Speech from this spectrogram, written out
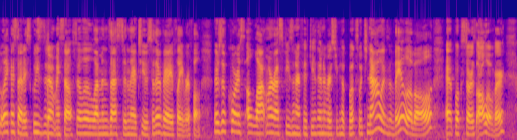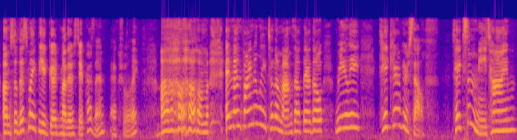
like I said, I squeezed it out myself. So a little lemon zest in there too. So they're very flavorful. There's of course a lot more recipes in our 50th anniversary cookbooks, which now is available at bookstores all over. Um, so this might be a good Mother's Day present, actually. Um, and then finally, to the moms out there, though, really take care of yourself. Take some me time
